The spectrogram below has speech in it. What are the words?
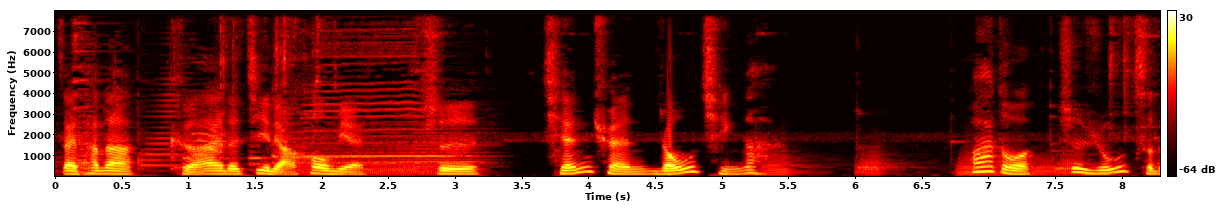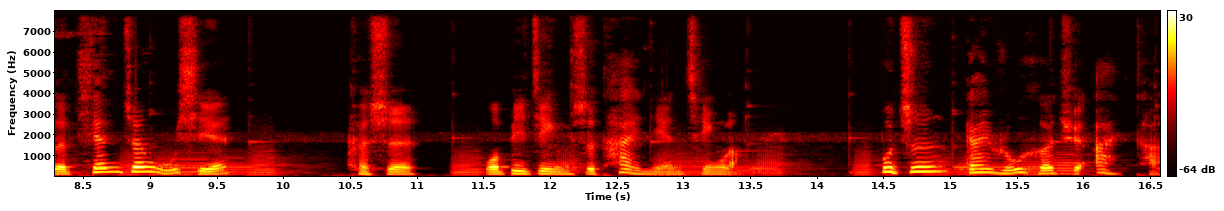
在它那可爱的伎俩后面是缱绻柔情啊。花朵是如此的天真无邪，可是我毕竟是太年轻了，不知该如何去爱它。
